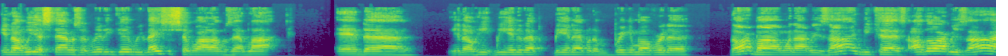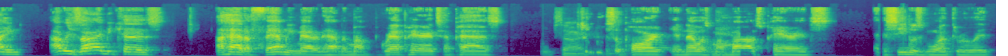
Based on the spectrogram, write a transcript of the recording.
you know, we established a really good relationship while I was at Locke, and uh, you know, he we ended up being able to bring him over to Narbonne when I resigned because although I resigned, I resigned because I had a family matter that happened. My grandparents had passed I'm sorry. two weeks apart, and that was my mom's parents, and she was going through it,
